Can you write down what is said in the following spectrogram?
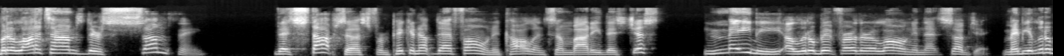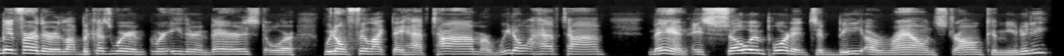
But a lot of times there's something that stops us from picking up that phone and calling somebody that's just maybe a little bit further along in that subject. Maybe a little bit further along because we're we're either embarrassed or we don't feel like they have time or we don't have time. Man it's so important to be around strong community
